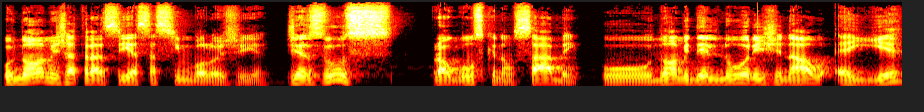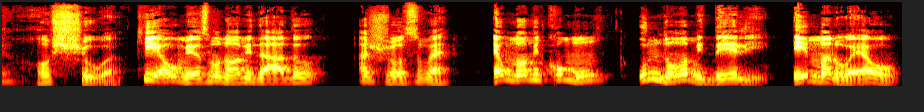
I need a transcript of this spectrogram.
O nome já trazia essa simbologia. Jesus, para alguns que não sabem, o nome dele no original é Yehoshua, que é o mesmo nome dado a Josué. É um nome comum o nome dele, Emanuel,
